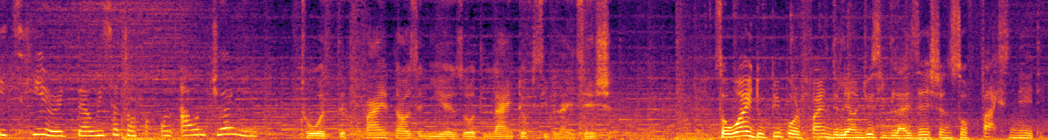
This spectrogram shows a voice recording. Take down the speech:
It's here that we set off on our journey towards the 5,000 years old light of civilization. So why do people find the Liangzhu civilization so fascinating?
